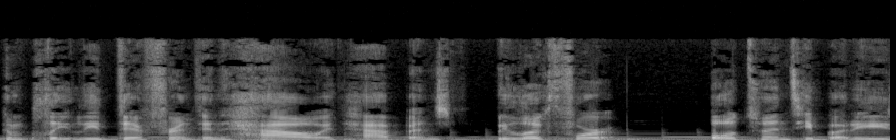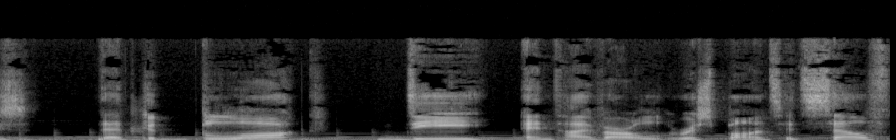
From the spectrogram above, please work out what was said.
completely different in how it happens. We looked for autoantibodies that could block the antiviral response itself.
